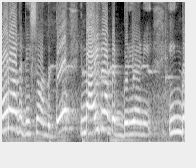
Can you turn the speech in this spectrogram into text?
ஓராவது டிஷ்ஷு வந்துட்டு இந்த ஹைட்ராபேட் பிரியாணி. இந்த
